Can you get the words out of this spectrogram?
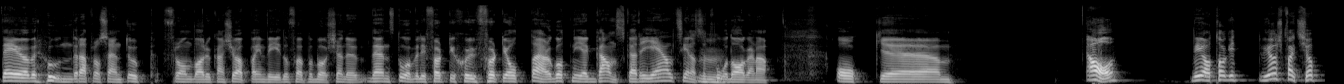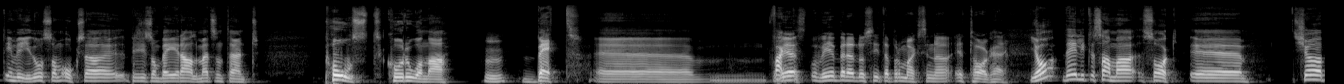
det är över 100% upp från vad du kan köpa Inwido för på börsen nu. Den står väl i 47 48 här och gått ner ganska rejält senaste två dagarna. Och eh, ja, vi har tagit. Vi har faktiskt köpt Inwido som också precis som Beijer Alma ett sånt här post corona Mm. bet. Eh, Och vi, är, faktiskt. och vi är beredda att sitta på de aktierna ett tag här. Ja, det är lite samma sak. Eh, köp,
